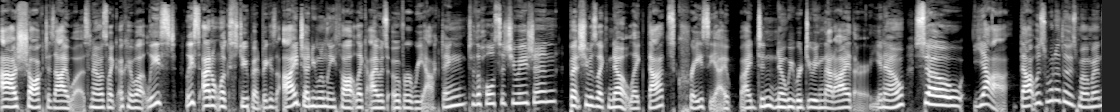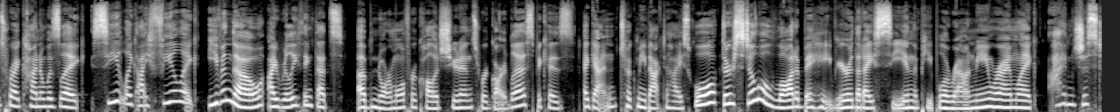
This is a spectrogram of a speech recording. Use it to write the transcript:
as shocked as I was. And I was like, okay, well, at least at least I don't look stupid because I genuinely thought like I was overreacting to the whole situation. But she was like, no, like that's crazy. I I didn't know we were doing that either, you know? So yeah, that was one of those moments where I kind of was like, see, like I feel like even though I really think that's abnormal for college students regardless because again took me back to high school. There's still a lot of behavior that i see in the people around me where i'm like i'm just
